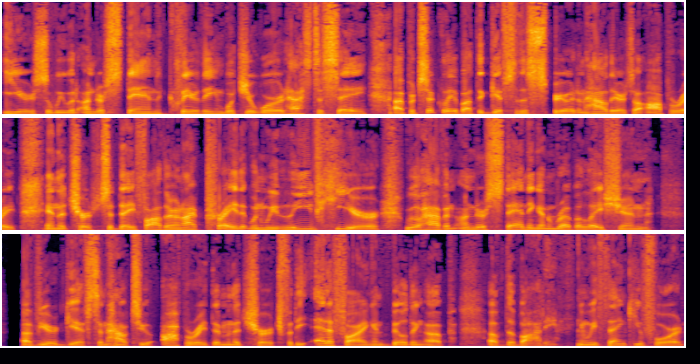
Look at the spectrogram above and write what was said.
ears so we would understand clearly what your word has to say, uh, particularly about the gifts of the Spirit and how they are to operate in the church today, Father. And I pray that when we leave here, we'll have an understanding and revelation of your gifts and how to operate them in the church for the edifying and building up of the body. And we thank you for it.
